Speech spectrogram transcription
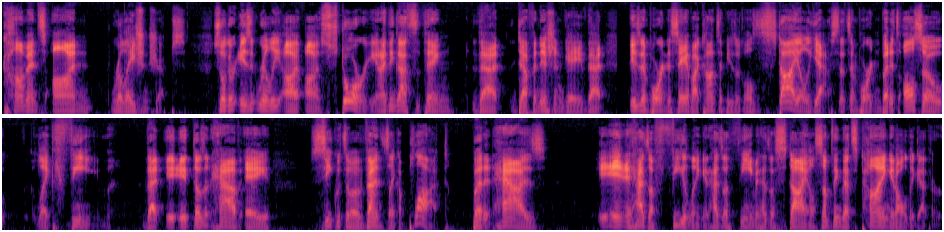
comments on relationships. So there isn't really a, a story and i think that's the thing that definition gave that is important to say about concept musicals. Style yes that's important but it's also like theme that it, it doesn't have a sequence of events like a plot but it has it, it has a feeling it has a theme it has a style something that's tying it all together.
